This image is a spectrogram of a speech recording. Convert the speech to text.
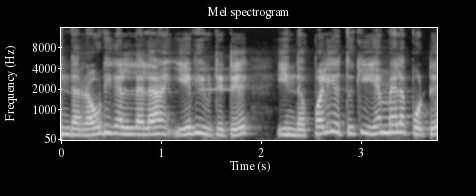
இந்த ரவுடிகள் எல்லாம் ஏவி விட்டுட்டு இந்த பழிய தூக்கி என் மேல போட்டு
